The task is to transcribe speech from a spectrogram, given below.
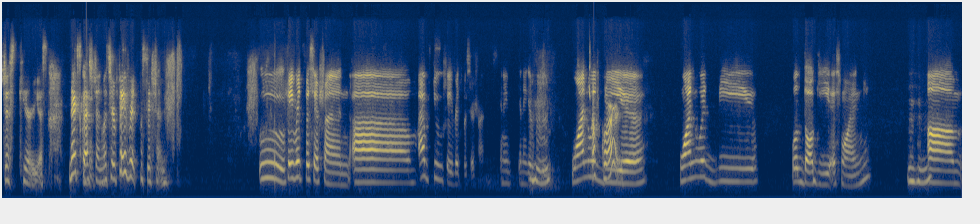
Just curious. Next question. What's your favorite position? Ooh, favorite position. Um, I have two favorite positions. Can I can I give Mhm. two? One would Of course. be one would be well, doggy is one. Mm-hmm. Um,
